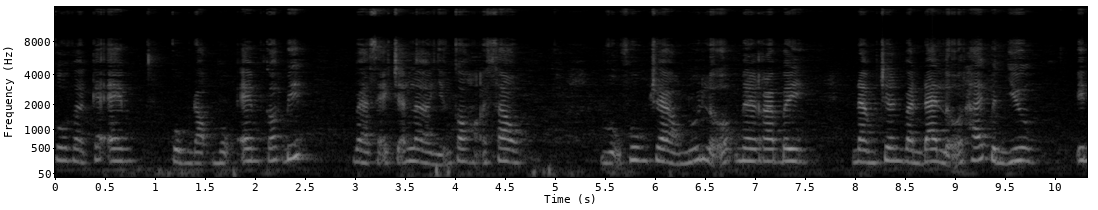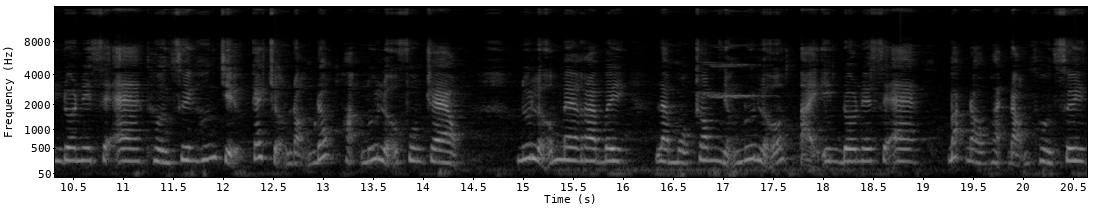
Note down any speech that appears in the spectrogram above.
Cô và các em cùng đọc một em có biết và sẽ trả lời những câu hỏi sau. Vụ phun trào núi lửa Merapi nằm trên vành đai lửa Thái Bình Dương. Indonesia thường xuyên hứng chịu các trận động đất hoặc núi lửa phun trào. Núi lửa Merapi là một trong những núi lửa tại Indonesia bắt đầu hoạt động thường xuyên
